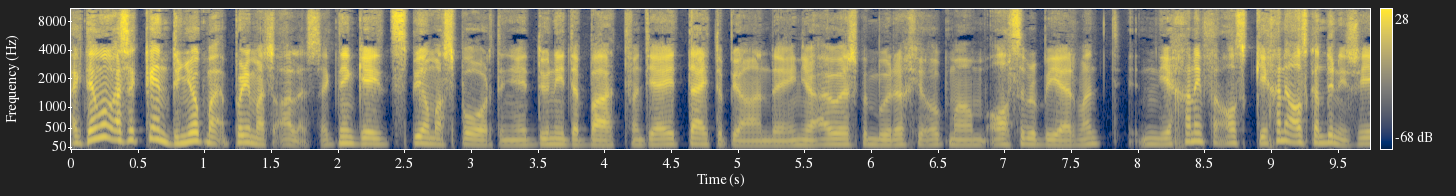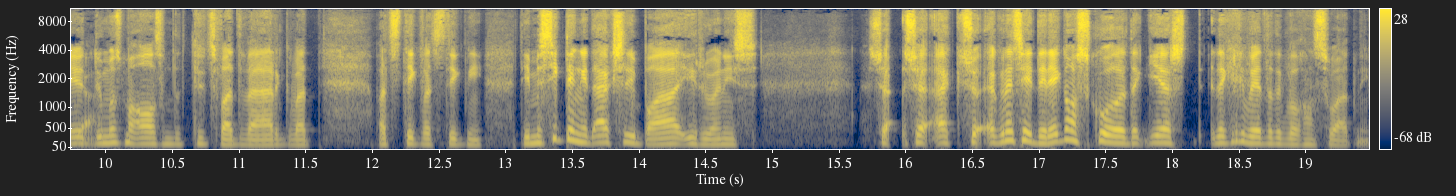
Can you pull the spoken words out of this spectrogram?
ek dink ook as 'n kind doen jy ook maar pretty much alles. Ek dink jy speel maar sport en jy doen nie debat want jy het tyd op jou hande en jou ouers bemoedig jou ook maar om alles te probeer want jy gaan nie van alles jy gaan nie alles kan doen nie. So jy Ja. doen mos maar alles om te toets wat werk, wat wat stiek, wat stiek nie. Die musiek ding het actually baie ironies So so ek so ek wil net sê direk na skool het ek eers het ek geweet wat ek wil gaan swat nie.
